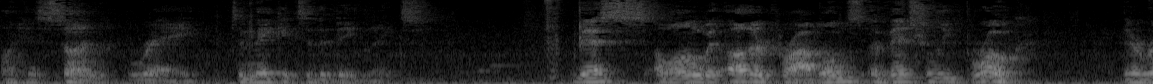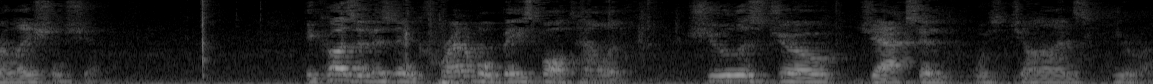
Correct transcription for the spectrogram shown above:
on his son, Ray, to make it to the big leagues. This, along with other problems, eventually broke their relationship. Because of his incredible baseball talent, Shoeless Joe Jackson was John's hero.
